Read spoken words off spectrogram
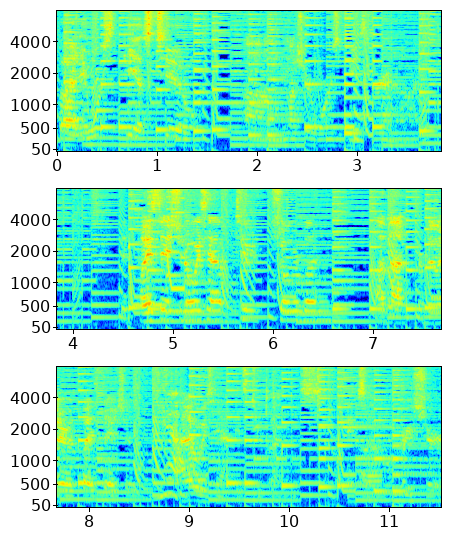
but it works with PS2. Um, I'm not sure it works with PS3 or not. Did PlayStation always have two shoulder buttons? I'm not familiar with PlayStation. Yeah, I always had these two buttons. I think so. I'm pretty sure.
